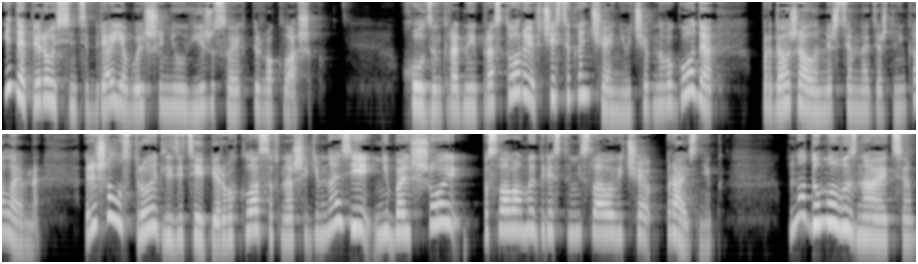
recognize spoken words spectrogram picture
и до 1 сентября я больше не увижу своих первоклашек. Холдинг «Родные просторы» в честь окончания учебного года, продолжала меж тем Надежда Николаевна, решил устроить для детей первых классов нашей гимназии небольшой, по словам Игоря Станиславовича, праздник. Но, думаю, вы знаете,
